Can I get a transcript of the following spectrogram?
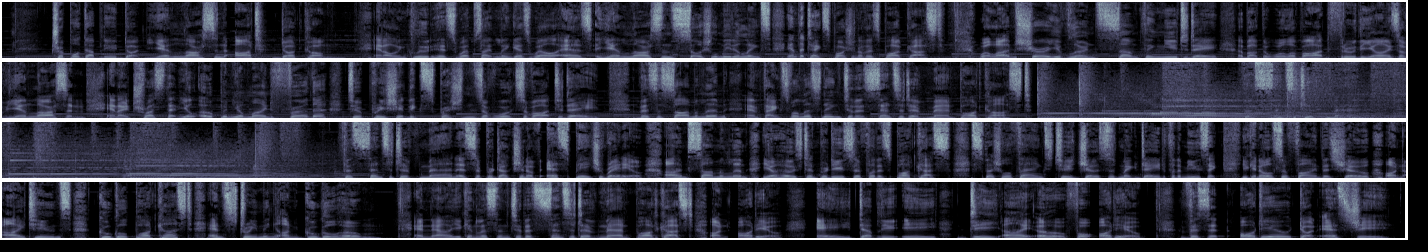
www.janlarsenart.com. And I'll include his website link as well as Jan Larsen's social media links in the text portion of this podcast. Well, I'm sure you've learned something new today about the world of art through the eyes of Jan Larsen, and I trust that you'll open your mind further to appreciate the expressions of works of art today. This is Simon Lim, and thanks for listening to the Sensitive Man podcast. The Sensitive Man. The Sensitive Man is a production of SPH Radio. I'm Simon Lim, your host and producer for this podcast. Special thanks to Joseph McDade for the music. You can also find this show on iTunes, Google Podcast, and streaming on Google Home. And now you can listen to the Sensitive Man podcast on Awedio, A-W-E-D-I-O for Awedio. Visit Awedio.sg.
